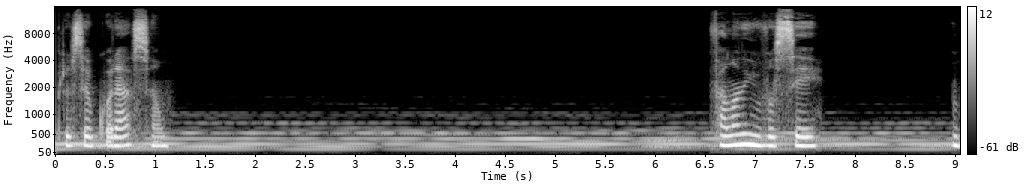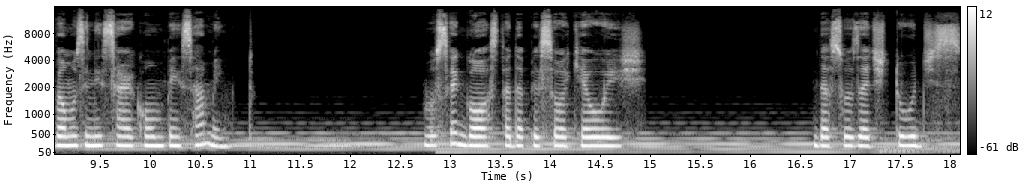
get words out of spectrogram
para o seu coração. Falando em você, vamos iniciar com um pensamento. Você gosta da pessoa que é hoje, das suas atitudes,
